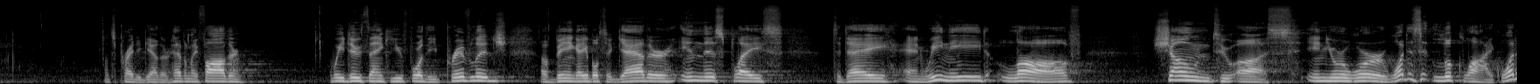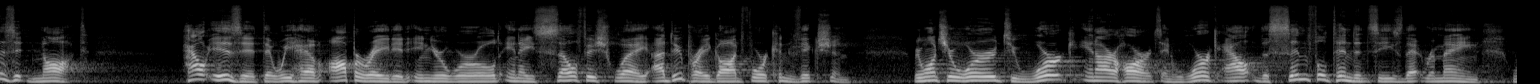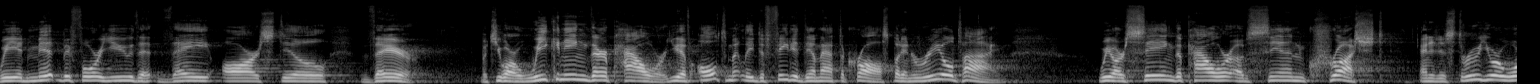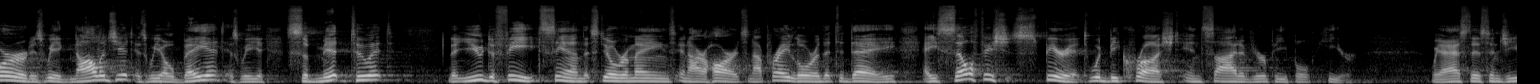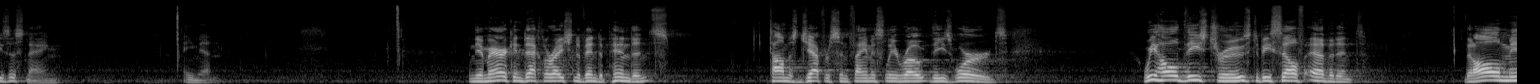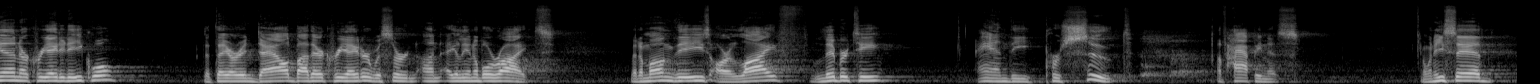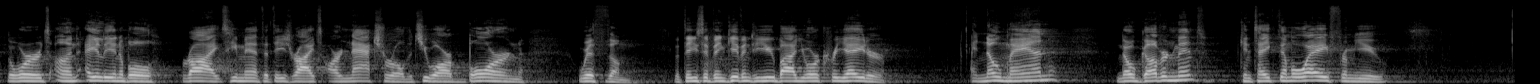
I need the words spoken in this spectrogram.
Let's pray together. Heavenly Father, we do thank you for the privilege of being able to gather in this place today, and we need love shown to us in your word. What does it look like? What is it not? How is it that we have operated in your world in a selfish way? I do pray, God, for conviction. We want your word to work in our hearts and work out the sinful tendencies that remain. We admit before you that they are still there, but you are weakening their power. You have ultimately defeated them at the cross, but in real time, we are seeing the power of sin crushed and it is through your word, as we acknowledge it, as we obey it, as we submit to it, that you defeat sin that still remains in our hearts. And I pray, Lord, that today a selfish spirit would be crushed inside of your people here. We ask this in Jesus' name. Amen. In the American Declaration of Independence, Thomas Jefferson famously wrote these words We hold these truths to be self evident that all men are created equal, that they are endowed by their Creator with certain unalienable rights, that among these are life, liberty, and the pursuit of happiness. And when he said the words unalienable rights, he meant that these rights are natural, that you are born with them, that these have been given to you by your Creator. And no man, no government can take them away from you.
